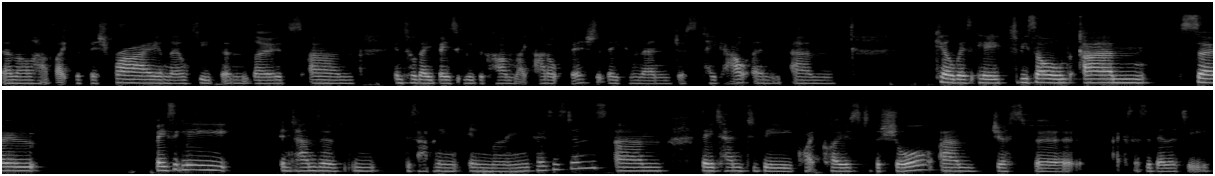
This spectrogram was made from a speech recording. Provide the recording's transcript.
then they'll have like the fish fry and they'll feed them loads um, until they basically become like adult fish that they can then just take out and um, kill basically to be sold. Um, so basically, in terms of this happening in marine ecosystems, um, they tend to be quite close to the shore, um, just for accessibility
